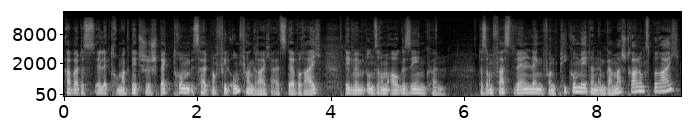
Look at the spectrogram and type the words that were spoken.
Aber das elektromagnetische Spektrum ist halt noch viel umfangreicher als der Bereich, den wir mit unserem Auge sehen können. Das umfasst Wellenlängen von Pikometern im Gammastrahlungsbereich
